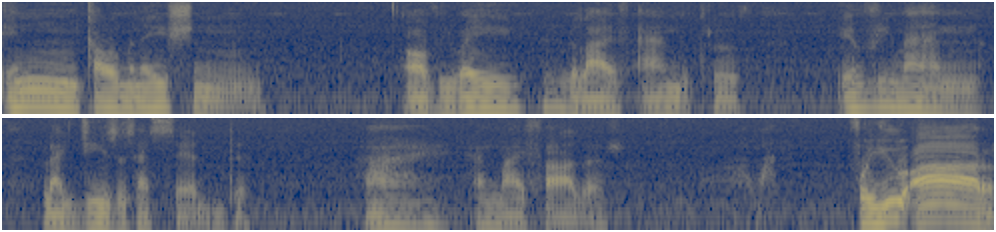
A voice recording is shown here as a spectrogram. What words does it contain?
in culmination of the way, the life, and the truth, every man, like Jesus has said, I and my Father are one. For you are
